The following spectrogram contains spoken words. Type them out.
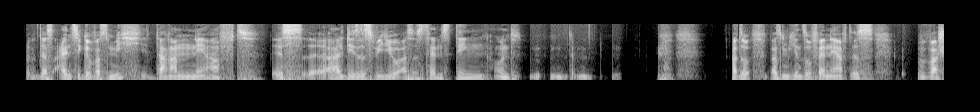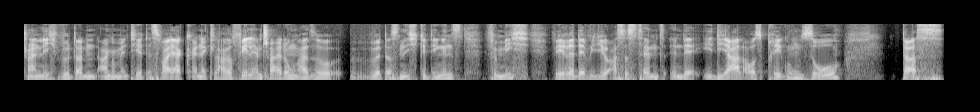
das Einzige, was mich daran nervt, ist äh, halt dieses Videoassistenz-Ding. Und also, was mich insofern nervt, ist, wahrscheinlich wird dann argumentiert, es war ja keine klare Fehlentscheidung, also wird das nicht gedingenst. Für mich wäre der Videoassistent in der Idealausprägung so, dass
